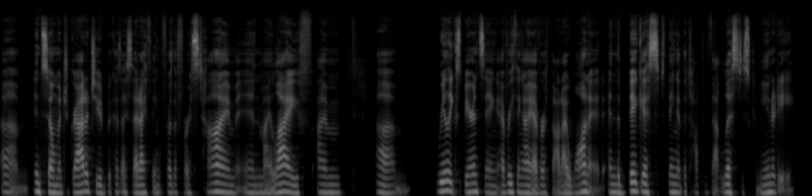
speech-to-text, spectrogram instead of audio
um, in so much gratitude because I said, I think for the first time in my life, I'm um, really experiencing everything I ever thought I wanted. And the biggest thing at the top of that list is community.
